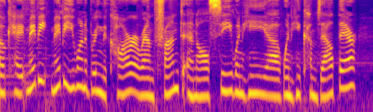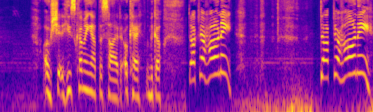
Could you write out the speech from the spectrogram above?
Okay, maybe maybe you want to bring the car around front, and I'll see when he uh, when he comes out there. Oh shit, he's coming out the side. Okay, let me go. Dr. Honey, Dr. Honey,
